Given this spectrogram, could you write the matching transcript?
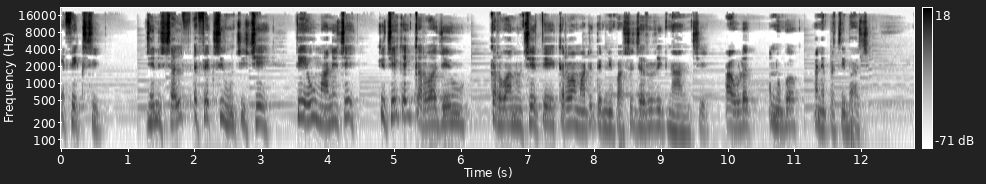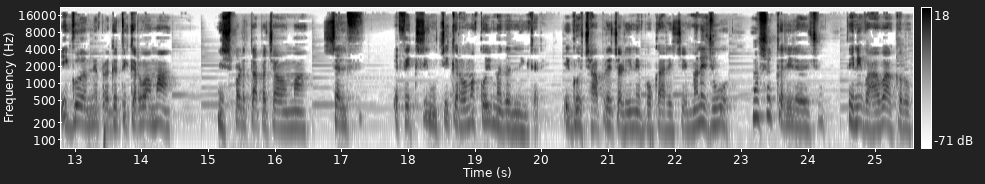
એફેક્સી જેની સેલ્ફ એફેક્સી ઊંચી છે, તે એવું માને છે કે જે કંઈ કરવા જેવું કરવાનું છે, તે કરવા માટે તેમની પાસે જરૂરી જ્ઞાન છે, આવડત, અનુભવ અને પ્રતિભા છે. ઈગો એમને પ્રગતિ કરવામાં, નિષ્ફળતા પચાવવામાં સેલ્ફ એફેક્સી ઊંચી કરવામાં કોઈ મદદ નહીં કરે. ઈગો છાપરે ચડીને પોકારે છે. મને જુઓ, હું શું કરી રહ્યો છું? તેની વાહ વાહ કરો.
